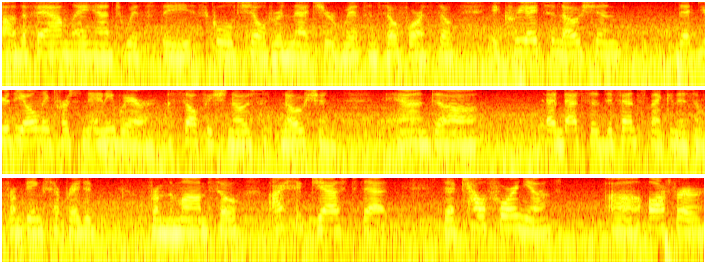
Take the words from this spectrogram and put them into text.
uh, the family and with the school children that you're with and so forth. So it creates a notion that you're the only person anywhere, a selfish no- notion. And, uh, and that's a defense mechanism from being separated from the mom. So I suggest that, that California uh, offer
